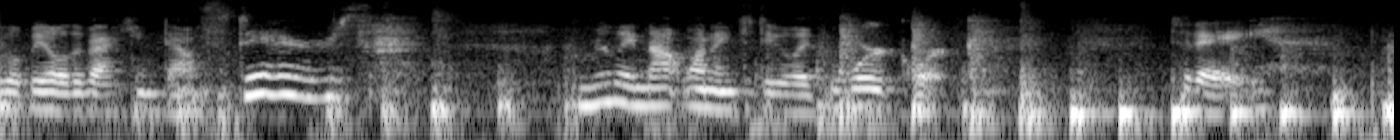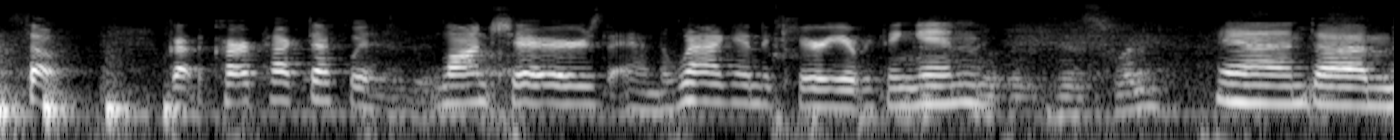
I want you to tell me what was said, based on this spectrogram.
will be able to vacuum downstairs. I'm really not wanting to do like work work today. Got the car packed up with lawn chairs and the wagon to carry everything in. And um,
